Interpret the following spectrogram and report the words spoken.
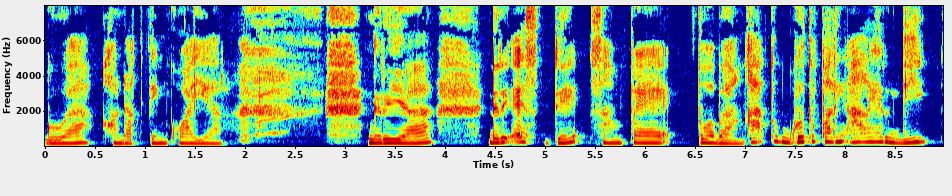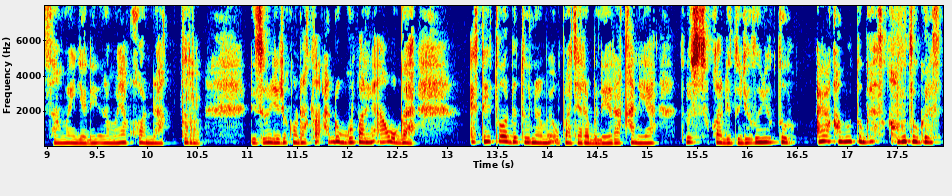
Gue conducting choir. Ngeri ya. Dari SD sampai tua bangka tuh gue tuh paling alergi sama yang jadi namanya konduktor. Disuruh jadi konduktor aduh gue paling ogah SD tuh ada tuh namanya upacara bendera kan ya. Terus suka ditunjuk-tunjuk tuh ayo kamu tugas kamu tugas.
